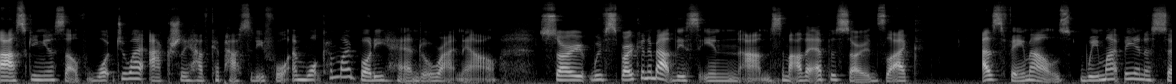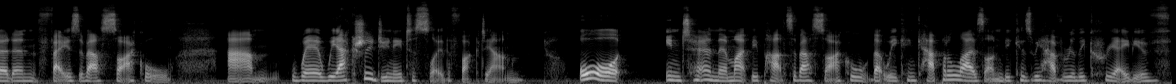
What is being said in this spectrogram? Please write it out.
asking yourself, what do I actually have capacity for and what can my body handle right now? So, we've spoken about this in um, some other episodes, like as females, we might be in a certain phase of our cycle um, where we actually do need to slow the fuck down. Or in turn, there might be parts of our cycle that we can capitalize on because we have really creative,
